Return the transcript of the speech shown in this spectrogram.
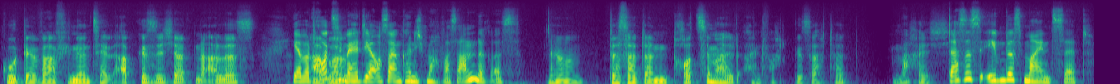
gut, der war finanziell abgesichert und alles. Ja, aber trotzdem, Aber- er hätte ja auch sagen können, ich mache was anderes. Ja. Dass er dann trotzdem halt einfach gesagt hat, mache ich. Das ist eben das Mindset.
